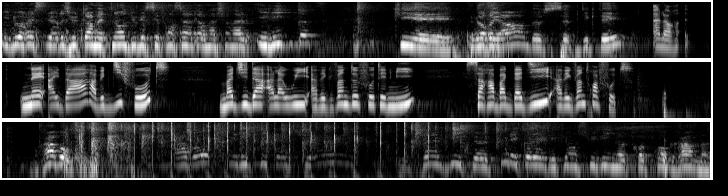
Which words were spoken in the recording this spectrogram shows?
il nous reste les résultats maintenant du lycée français international élite, qui est lauréat de cette dictée. Alors, Ney Haïdar avec 10 fautes, Majida Alaoui avec 22 fautes et demie, Sarah Bagdadi avec 23 fautes. Bravo. Bravo, félicitations. J'invite euh, tous les collègues qui ont suivi notre programme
